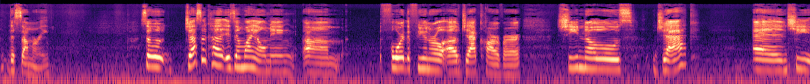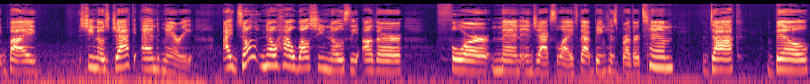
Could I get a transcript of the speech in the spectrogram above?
the summary. So Jessica is in Wyoming um, for the funeral of Jack Carver. She knows Jack, and she by she knows Jack and Mary. I don't know how well she knows the other four men in Jack's life, that being his brother Tim, Doc, Bill,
